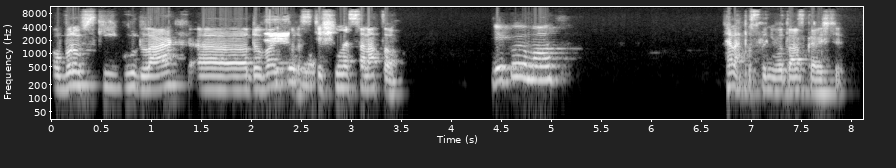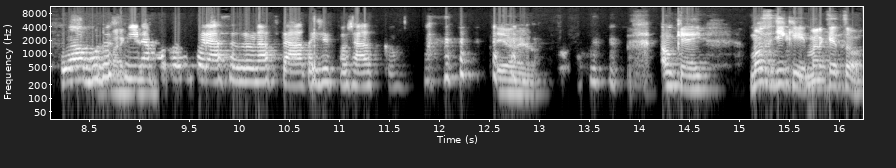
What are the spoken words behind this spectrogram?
obrovský good luck uh, do Vipers, těšíme se na to. Děkuji moc. Hele, poslední otázka ještě. Já budu s ní na potom, která se zrovna ptá, takže v pořádku. Jo, jo. OK. Moc díky, Marketo.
